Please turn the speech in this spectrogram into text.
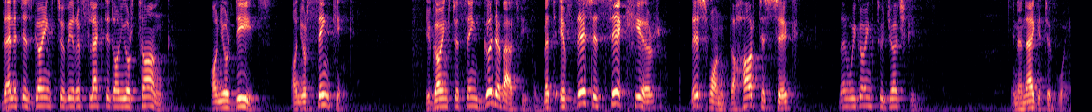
then it is going to be reflected on your tongue, on your deeds, on your thinking. You're going to think good about people. But if this is sick here, this one, the heart is sick, then we're going to judge people in a negative way.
